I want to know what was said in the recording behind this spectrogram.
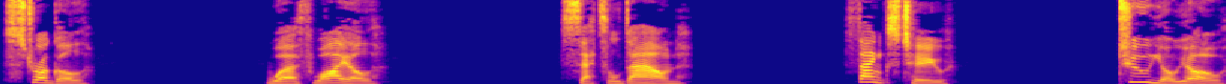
Struggle. Worthwhile. Settle down. Thanks to Tu Youyou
